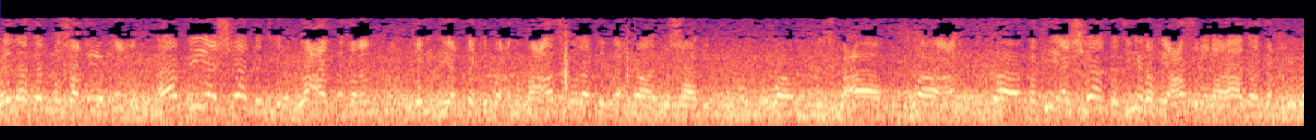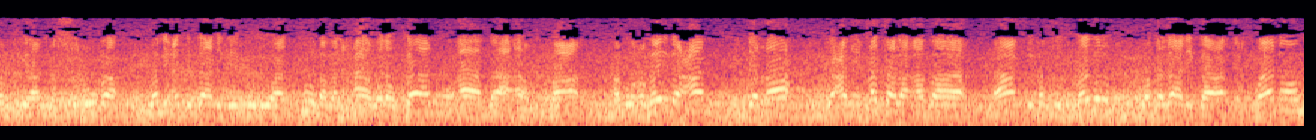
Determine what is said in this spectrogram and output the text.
وإذا كان صغير ها في أشياء كثيرة. واحد مثلا تجد يرتكب بعض المعاصي ولكن نحن نصادق ونجلس معاه ففي أشياء كثيرة في عصرنا هذا تقريبا فيها من الصعوبة ولأجل ذلك يقول يؤدون من حاول ولو كانوا آباءهم. فابو عبيدة عامر بن الجراح يعني قتل أباه في مسجد بدر وكذلك إخوانهم.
